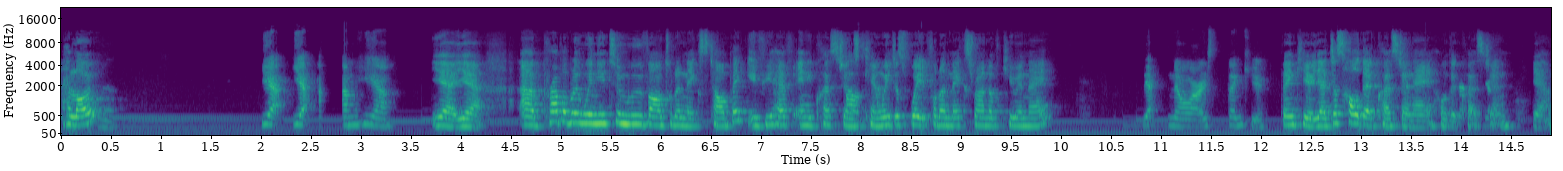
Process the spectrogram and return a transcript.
Hello? yeah, yeah, yeah, I'm here. Yeah, yeah. Uh, probably we need to move on to the next topic. If you have any questions, okay. can we just wait for the next round of Q and A? Yeah, no worries. Thank you. Thank you. Yeah, just hold that question. Eh? Hold that question. Yeah.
